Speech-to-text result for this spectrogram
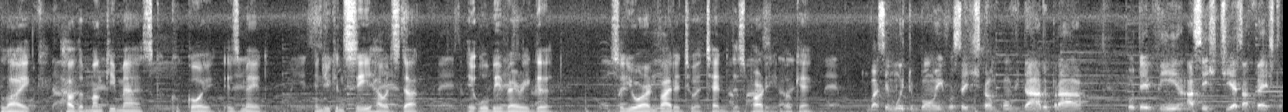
Like how the monkey mask, Kokoi, is made, and you can see how it's done. It will be very good. So you are invited to attend this party, okay? Vai ser muito bom e vocês estão convidados para poder vir assistir essa festa.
